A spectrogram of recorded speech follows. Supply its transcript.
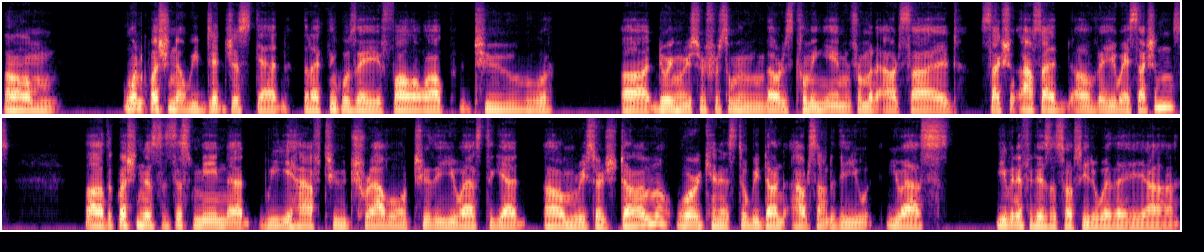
Um, one question that we did just get that I think was a follow up to uh, doing research for someone that was coming in from an outside section, outside of AUA sections. Uh, the question is, does this mean that we have to travel to the U.S. to get um, research done, or can it still be done outside of the U- U.S., even if it is associated with a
